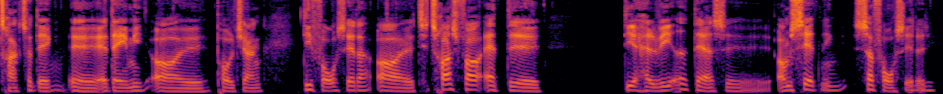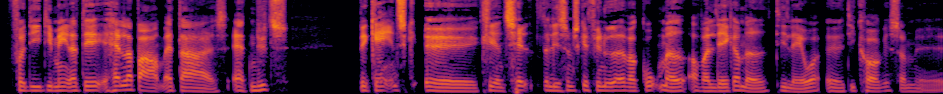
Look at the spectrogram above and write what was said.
traktordæk, øh, Adami og øh, Paul Chang. De fortsætter, og øh, til trods for, at øh, de har halveret deres øh, omsætning, så fortsætter de. Fordi de mener, at det handler bare om, at der er er et nyt vegansk øh, klientel, der ligesom skal finde ud af, hvor god mad og hvor lækker mad de laver, øh, de kokke, som øh,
